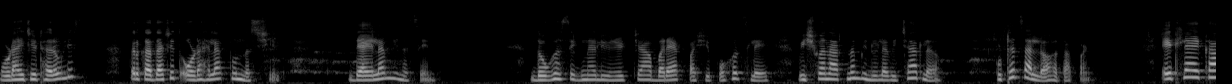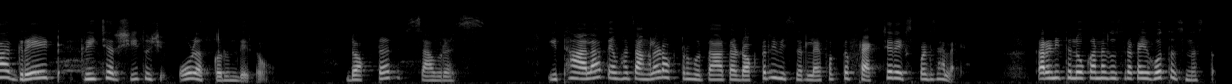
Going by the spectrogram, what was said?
ओढायची ठरवलीस? तर कदाचित ओढायला तू नसशील. द्यायला मी नसेन. दोघं सिग्नल युनिटच्या बऱ्याकपाशी पोहोचले. विश्वनाथनं मिनूला विचारलं कुठं चाललो आहोत आपण? इथल्या एका ग्रेट क्रीचरशी तुझी ओळख करून देतो. डॉक्टर सावरस. इथं आला तेव्हा चांगला डॉक्टर होता. आता डॉक्टरही विसरला आहे फक्त फ्रॅक्चर एक्सपर्ट झाला आहे कारण इथं लोकांना दुसरं काही होतच नसतं.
